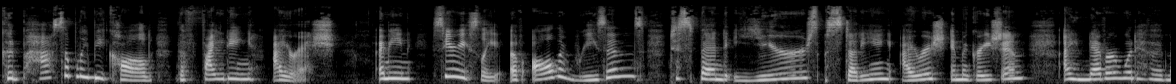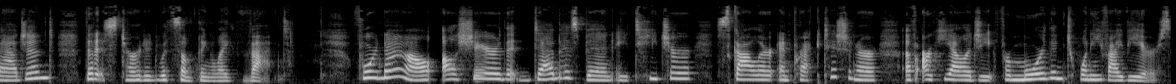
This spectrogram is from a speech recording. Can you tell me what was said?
could possibly be called the Fighting Irish. I mean, seriously, of all the reasons to spend years studying Irish immigration, I never would have imagined that it started with something like that. For now, I'll share that Deb has been a teacher, scholar, and practitioner of archaeology for more than 25 years.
